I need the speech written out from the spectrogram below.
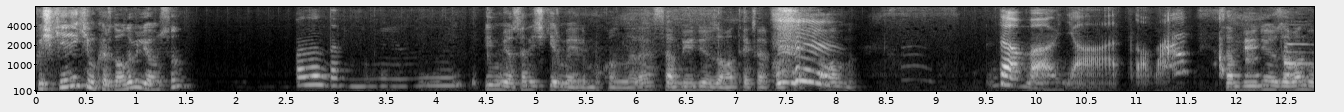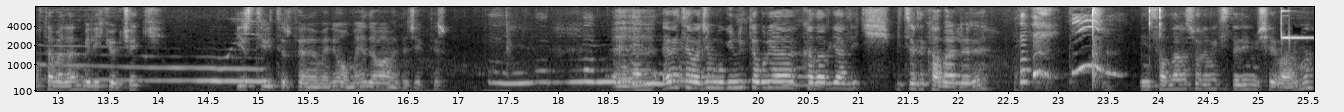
Fışkiye'yi kim kırdı onu biliyor musun? Onu da bilmiyorum. Bilmiyorsan hiç girmeyelim bu konulara. Sen büyüdüğün zaman tekrar konuşalım tamam mı? Tamam ya, tamam. Sen büyüdüğün zaman muhtemelen Melih Gökçek bir Twitter fenomeni olmaya devam edecektir. Ee, evet Evacım bugünlük de buraya kadar geldik. Bitirdik haberleri. İnsanlara söylemek istediğin bir şey var mı?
